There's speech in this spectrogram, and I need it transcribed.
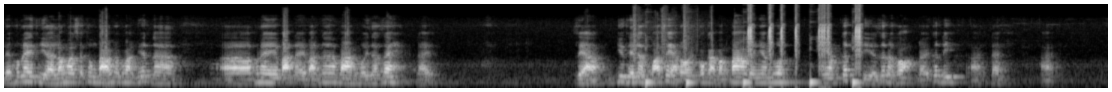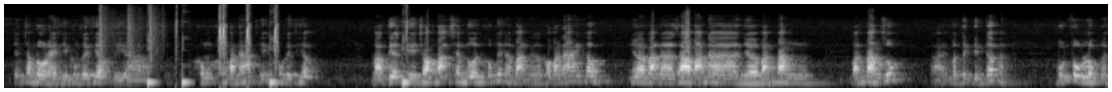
để hôm nay thì à, long sẽ thông báo cho các bạn biết là à, hôm nay bạn này bán vàng với giá rẻ. Đấy. Rẻ như thế là quá rẻ rồi có cả vàng bao cho anh em luôn. Anh em cất thì rất là gọn. Đấy cất đi. Đấy đây. Đấy những trong đồ này thì không giới thiệu vì à, không không bán ác thì cũng không giới thiệu. Mà tiện thì cho các bạn xem luôn không biết là bạn à, có bán ác hay không. Nhưng mà bạn à, ra bán là nhờ bán vàng bán vàng giúp. Đấy, mật tịch tiến cấp này bốn phụ lục này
